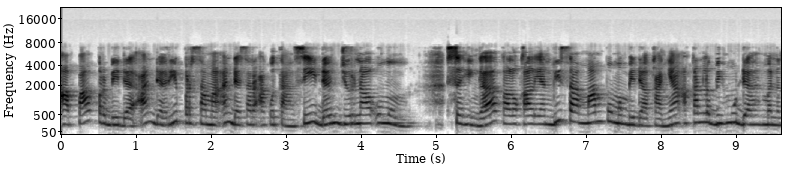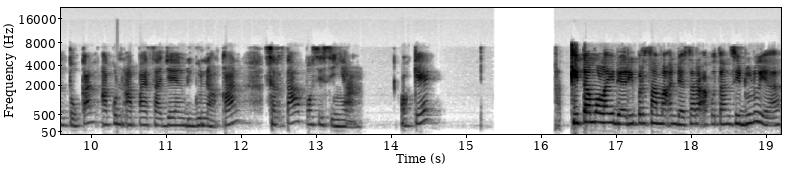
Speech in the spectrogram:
apa perbedaan dari persamaan dasar akuntansi dan jurnal umum. Sehingga kalau kalian bisa mampu membedakannya akan lebih mudah menentukan akun apa saja yang digunakan serta posisinya. Oke? Kita mulai dari persamaan dasar akuntansi dulu ya.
